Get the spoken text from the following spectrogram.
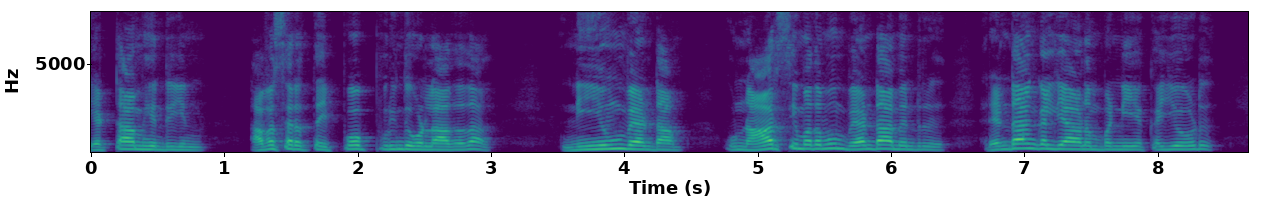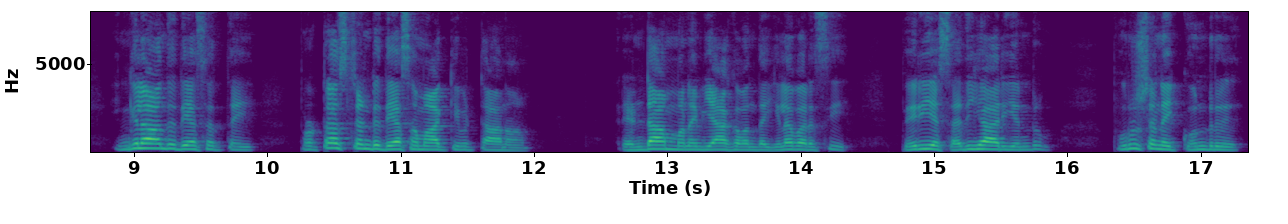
எட்டாம் ஹென்ரியின் அவசரத்தை போப் புரிந்து கொள்ளாததால் நீயும் வேண்டாம் உன் ஆர்சி மதமும் வேண்டாம் என்று இரண்டாம் கல்யாணம் பண்ணிய கையோடு இங்கிலாந்து தேசத்தை புரொட்டஸ்டன்ட் தேசமாக்கி விட்டானாம் இரண்டாம் மனைவியாக வந்த இளவரசி பெரிய சதிகாரி என்றும் புருஷனை கொன்று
